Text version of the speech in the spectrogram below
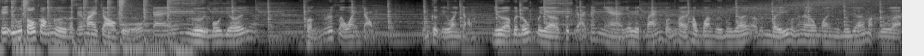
cái yếu tố con người và cái vai trò của cái người môi giới vẫn rất là quan trọng, vẫn cực kỳ quan trọng. Như ở bên Úc bây giờ tất cả các nhà giao dịch bán vẫn phải thông qua người môi giới, ở bên Mỹ vẫn phải thông qua người môi giới mặc dù là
